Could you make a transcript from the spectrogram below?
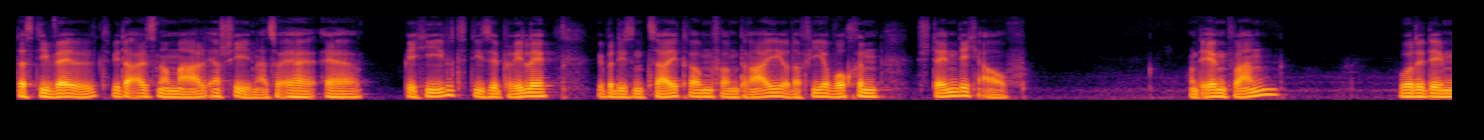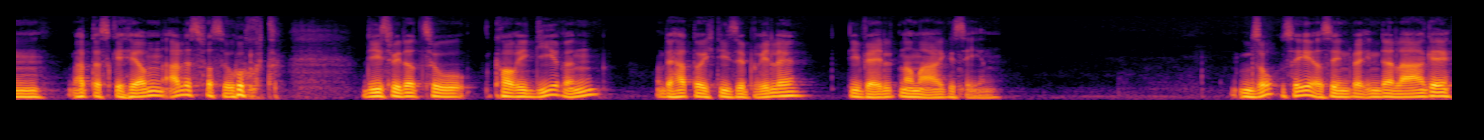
dass die Welt wieder als normal erschien. Also er, er behielt diese Brille über diesen Zeitraum von drei oder vier Wochen ständig auf. Und irgendwann wurde dem, hat das Gehirn alles versucht, dies wieder zu korrigieren und er hat durch diese Brille die Welt normal gesehen. So sehr sind wir in der Lage,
